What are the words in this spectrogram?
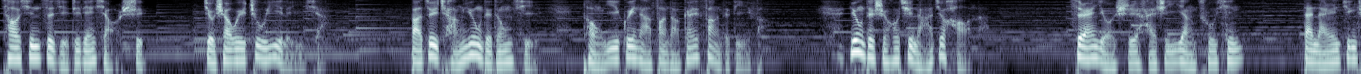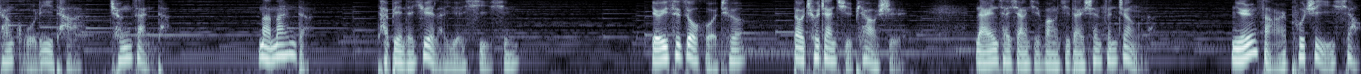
操心自己这点小事，就稍微注意了一下，把最常用的东西统一归纳放到该放的地方，用的时候去拿就好了。虽然有时还是一样粗心，但男人经常鼓励她、称赞她，慢慢的，她变得越来越细心。有一次坐火车，到车站取票时，男人才想起忘记带身份证了，女人反而扑哧一笑。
